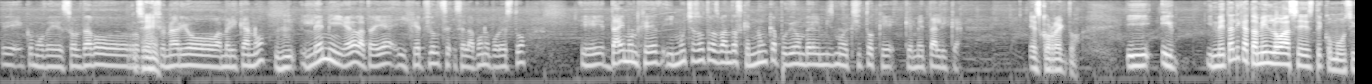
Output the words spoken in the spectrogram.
eh, como de soldado Sí. revolucionario americano. Ujú. Lemmy era la traía y Hetfield se, se la pone por esto. Eh, Diamond Head y muchas otras bandas que nunca pudieron ver el mismo éxito que, que Metallica. Es correcto. Y, y- y Metallica también lo hace este como, si,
